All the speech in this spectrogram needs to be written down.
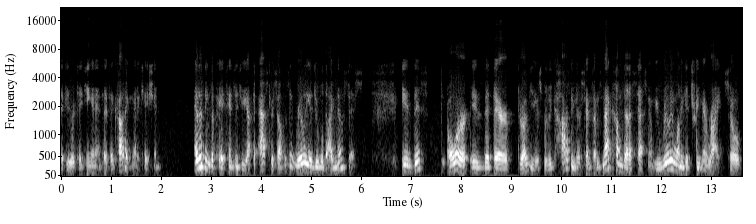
if you were taking an antipsychotic medication. Other things to pay attention to, you have to ask yourself, is it really a dual diagnosis? Is this, or is that their drug use really causing their symptoms? And that comes at assessment. We really want to get treatment right. So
